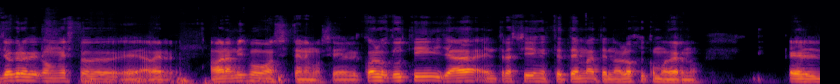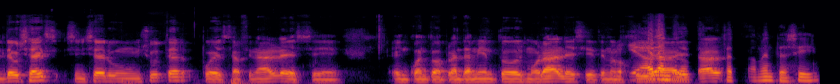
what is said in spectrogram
Yo creo que con esto, eh, a ver, ahora mismo tenemos el Call of Duty ya entra así en este tema tecnológico moderno. El Deus Ex, sin ser un shooter, pues al final es eh, en cuanto a planteamientos morales y de tecnología y, tal. Perfectamente, sí.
